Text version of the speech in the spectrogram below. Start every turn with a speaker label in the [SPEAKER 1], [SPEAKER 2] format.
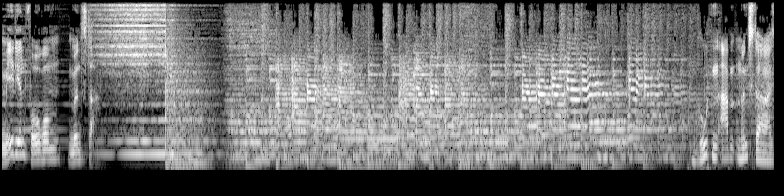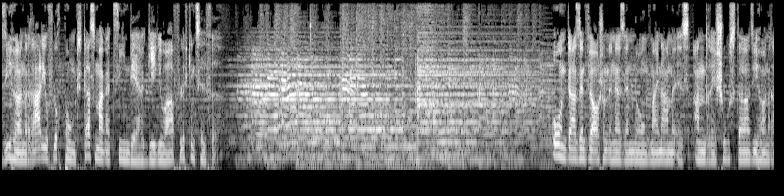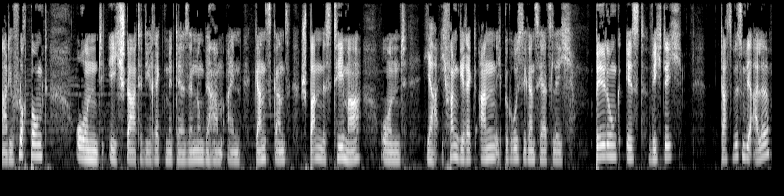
[SPEAKER 1] Medienforum Münster.
[SPEAKER 2] Guten Abend Münster. Sie hören Radio Fluchtpunkt, das Magazin der GGUA Flüchtlingshilfe. Und da sind wir auch schon in der Sendung. Mein Name ist André Schuster. Sie hören Radio Fluchtpunkt. Und ich starte direkt mit der Sendung. Wir haben ein ganz, ganz spannendes Thema. Und ja, ich fange direkt an. Ich begrüße Sie ganz herzlich. Bildung ist wichtig. Das wissen wir alle.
